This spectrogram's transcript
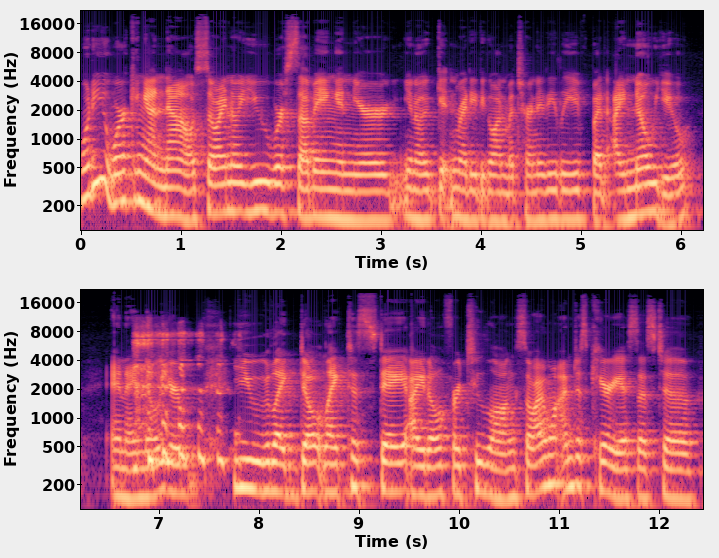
What are you working on now? So I know you were subbing and you're, you know, getting ready to go on maternity leave, but I know you and I know you're you like don't like to stay idle for too long. So I want I'm just curious as to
